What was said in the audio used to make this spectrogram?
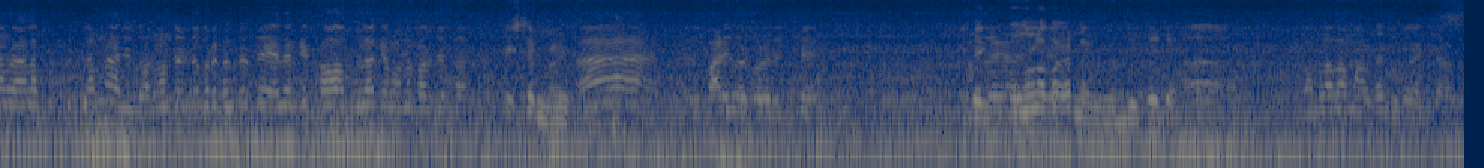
আমরা আলাপ করতেছিলাম না যে ধর্মান্তরিত করে ফেলতেছে এদেরকে সবগুলোকে মনে করে যে তার খ্রিস্টান হ্যাঁ বাড়ি ঘর করে দিচ্ছে। এটা কি কমলা বাগান নাকি মন্দির এটা হ্যাঁ কমলা বা মালদা দুটো একটা হবে।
